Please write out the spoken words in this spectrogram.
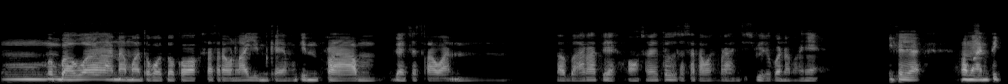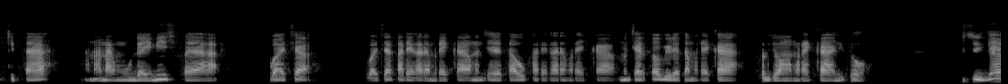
Mm, membawa nama tokoh-tokoh sastrawan lain. Kayak mungkin Pram dan sastrawan uh, Barat ya, kalau saya itu sastrawan Perancis gitu namanya. Ini kayak memantik kita anak-anak muda ini supaya baca baca karya-karya mereka, mencari tahu karya-karya mereka, mencari tahu biodata mereka, perjuangan mereka gitu. Terus juga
